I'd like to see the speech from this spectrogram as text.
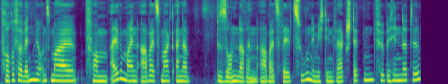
Frau Rüffer, wenden wir uns mal vom allgemeinen Arbeitsmarkt einer besonderen Arbeitswelt zu, nämlich den Werkstätten für Behinderte.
